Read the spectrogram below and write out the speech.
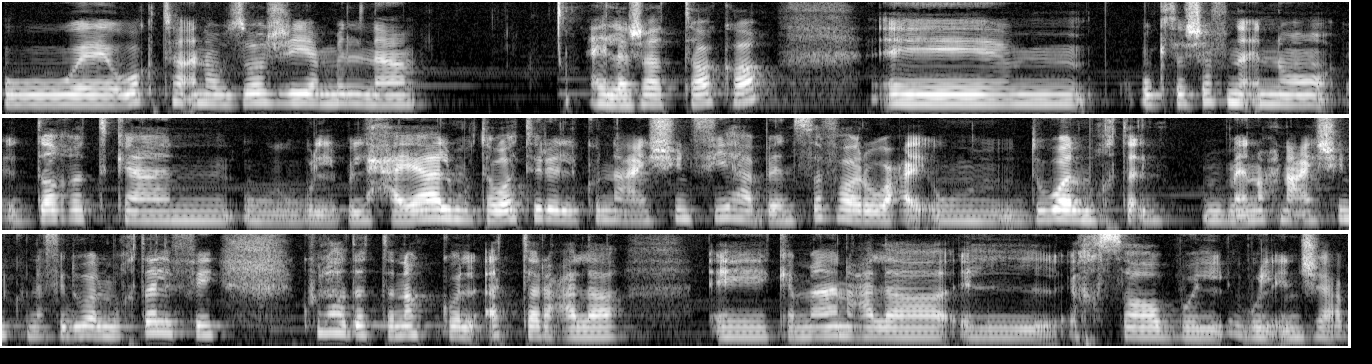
ووقتها أنا وزوجي عملنا علاجات طاقة. واكتشفنا إنه الضغط كان والحياة المتوترة اللي كنا عايشين فيها بين سفر ودول مختلفه بما إنه إحنا عايشين كنا في دول مختلفة كل هذا التنقل أثر على إيه كمان على الاخصاب والإنجاب.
